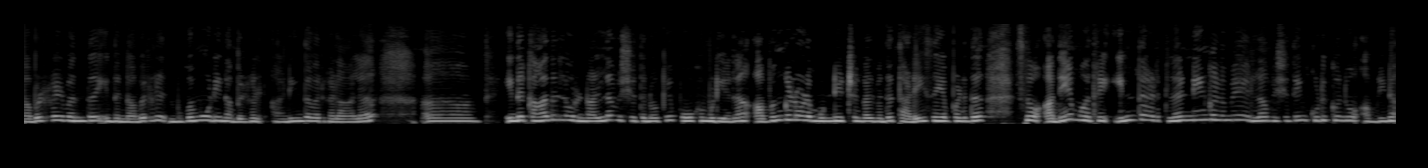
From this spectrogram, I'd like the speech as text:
நபர்கள் வந்து இந்த நபர்கள் முகமூடி நபர்கள் அணிந்தவர்களால் இந்த காதலில் ஒரு நல்ல விஷயத்தை நோக்கி போக முடியலை. அவங்களோட முன்னேற்றங்கள் வந்து தடை செய்யப்படுது. ஸோ அதே மாதிரி இந்த இடத்துல நீங்களுமே எல்லா விஷயத்தையும் கொடுக்கணும் அப்படின்னு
